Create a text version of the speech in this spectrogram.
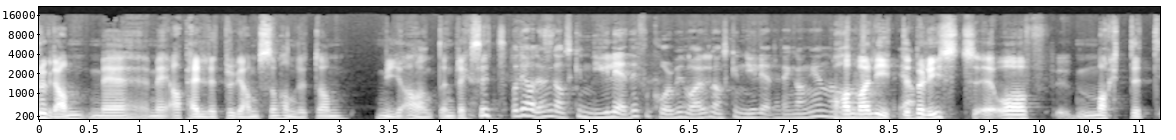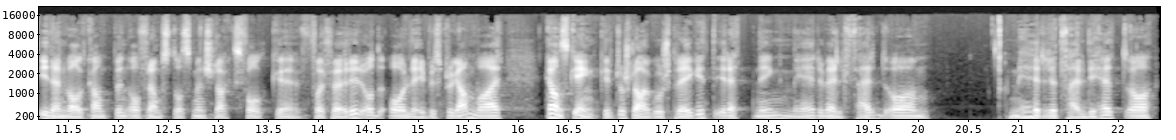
program med, med appell, et program som handlet om mye annet enn brexit. Og de hadde jo en ganske ny leder, for Corbyn var jo en ganske ny leder den gangen. Og han var lite ja. belyst eh, og maktet i den valgkampen å framstå som en slags folkeforfører. Og, og Labours program var ganske enkelt og slagordspreget i retning mer velferd og mer rettferdighet. Og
